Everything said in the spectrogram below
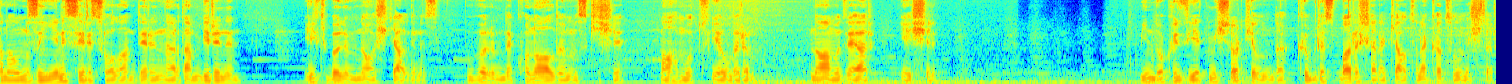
Kanalımızın yeni serisi olan Derinlerden birinin ilk bölümüne hoş geldiniz. Bu bölümde konu aldığımız kişi Mahmut Yıldırım, namı değer Yeşil. 1974 yılında Kıbrıs Barış Harekatı'na katılmıştır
